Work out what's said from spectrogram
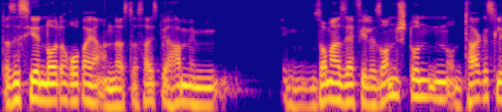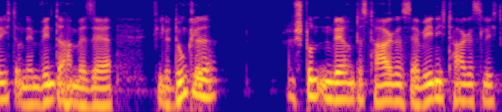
Das ist hier in Nordeuropa ja anders. Das heißt, wir haben im, im Sommer sehr viele Sonnenstunden und Tageslicht und im Winter haben wir sehr viele dunkle Stunden während des Tages, sehr wenig Tageslicht.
